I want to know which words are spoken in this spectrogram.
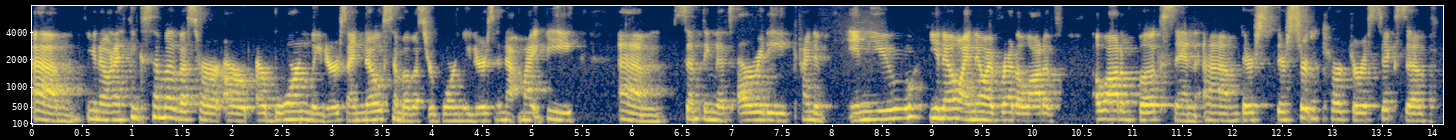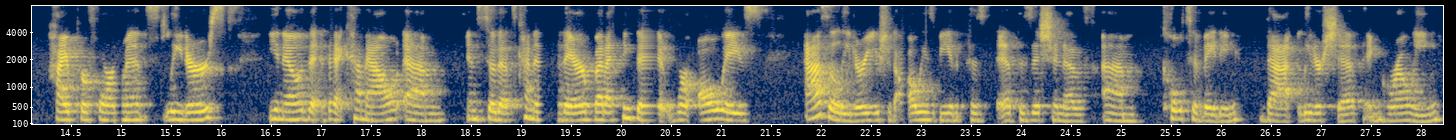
Um, you know, and I think some of us are, are, are born leaders. I know some of us are born leaders, and that might be um, something that's already kind of in you. You know, I know I've read a lot of a lot of books, and um, there's there's certain characteristics of high performance leaders, you know, that that come out, um, and so that's kind of there. But I think that we're always, as a leader, you should always be in a, pos- a position of um, cultivating that leadership and growing.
